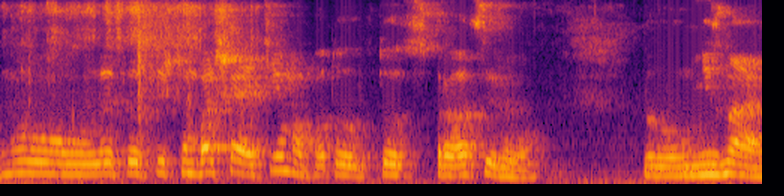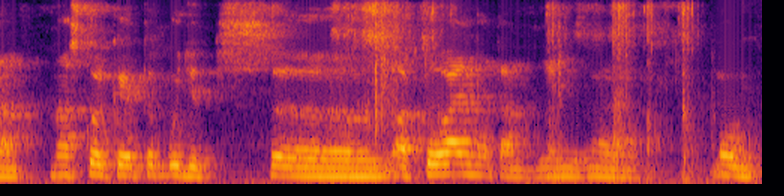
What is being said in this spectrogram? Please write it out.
Ну, это слишком большая тема, по то, кто спровоцировал. Ну, Не знаю, насколько это будет э, актуально, там, я не знаю. Ну,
